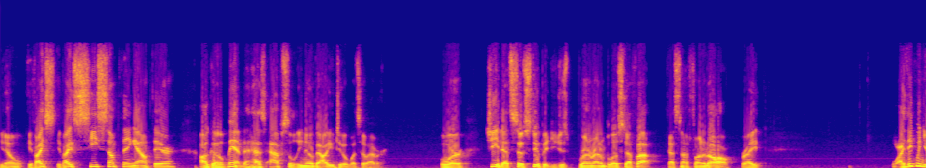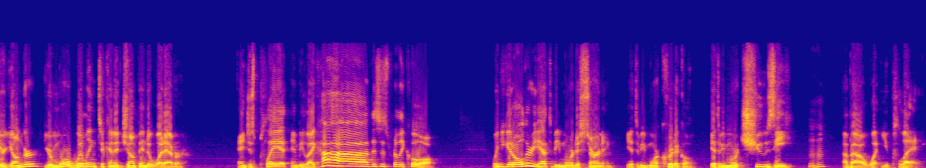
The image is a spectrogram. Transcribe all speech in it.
You know, if I if I see something out there, I'll go, man, that has absolutely no value to it whatsoever. Or, gee, that's so stupid. You just run around and blow stuff up. That's not fun at all, right? I think when you're younger, you're more willing to kind of jump into whatever and just play it and be like, ha, ha this is really cool. When you get older, you have to be more discerning. You have to be more critical. You have to be more choosy mm-hmm. about what you play.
